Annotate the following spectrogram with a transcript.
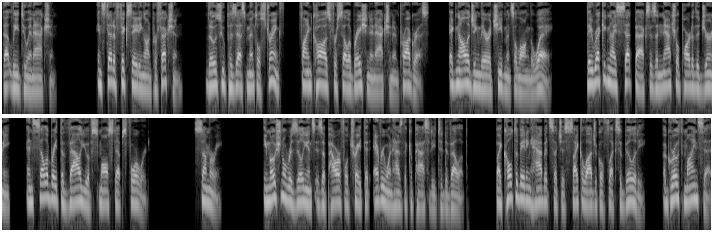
that lead to inaction. Instead of fixating on perfection, those who possess mental strength find cause for celebration in action and progress, acknowledging their achievements along the way. They recognize setbacks as a natural part of the journey and celebrate the value of small steps forward. Summary Emotional resilience is a powerful trait that everyone has the capacity to develop. By cultivating habits such as psychological flexibility, a growth mindset,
